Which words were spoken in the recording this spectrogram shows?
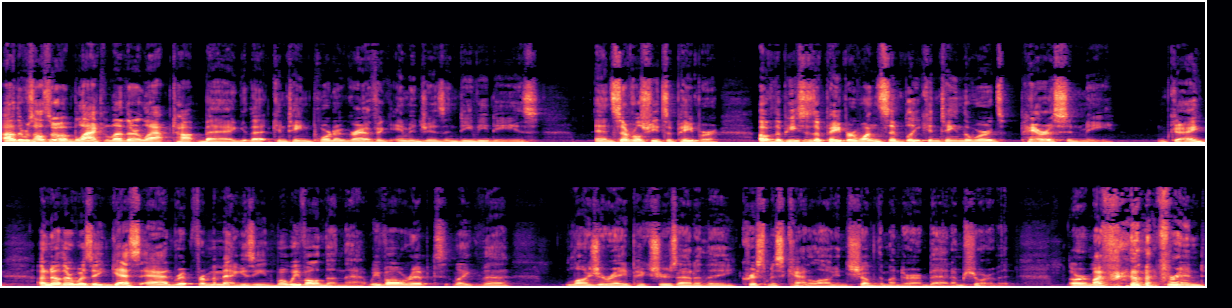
Uh, there was also a black leather laptop bag that contained pornographic images and DVDs and several sheets of paper. Of the pieces of paper, one simply contained the words Paris and me. Okay. Another was a guess ad ripped from a magazine. Well, we've all done that. We've all ripped like the lingerie pictures out of the Christmas catalog and shoved them under our bed. I'm sure of it. Or my friend, my friend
